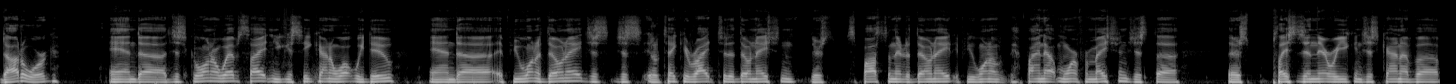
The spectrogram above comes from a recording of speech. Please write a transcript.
dot org. And uh, just go on our website and you can see kind of what we do. And uh, if you want to donate, just just it'll take you right to the donation. There's spots in there to donate. If you want to find out more information, just uh, there's places in there where you can just kind of uh,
